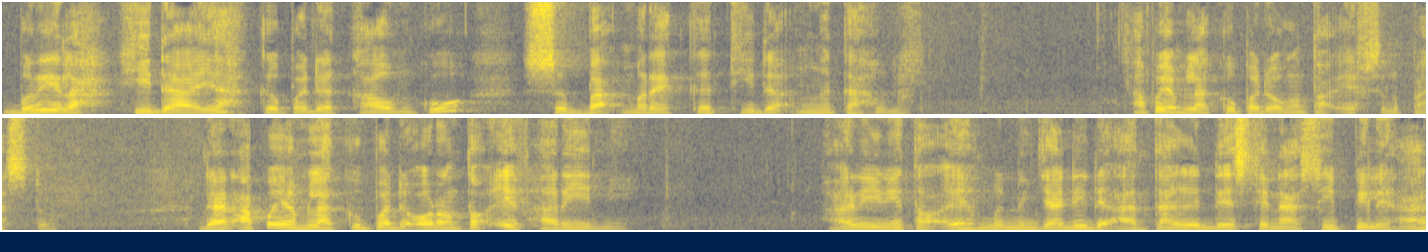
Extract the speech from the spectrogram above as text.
berilah hidayah kepada kaumku sebab mereka tidak mengetahui. Apa yang berlaku pada orang Taif selepas itu? Dan apa yang berlaku pada orang Taif hari ini? Hari ini Taif menjadi di antara destinasi pilihan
